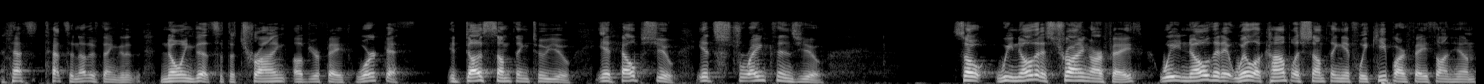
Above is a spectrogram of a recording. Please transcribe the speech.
And that's that's another thing that knowing this that the trying of your faith worketh it does something to you. It helps you. It strengthens you. So we know that it's trying our faith. We know that it will accomplish something if we keep our faith on Him.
